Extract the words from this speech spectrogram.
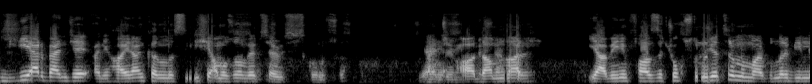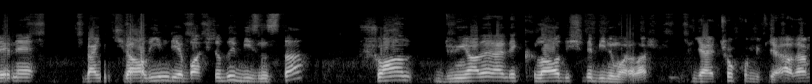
diğer bence hani hayran kalınması işi Amazon Web Services konusu. Yani Bence adamlar ya benim fazla çok sunucu yatırımım var. Bunları birilerine ben kiralayayım diye başladığı business'ta şu an dünyada herhalde cloud işi de bir numaralar. Yani çok komik ya. Adam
